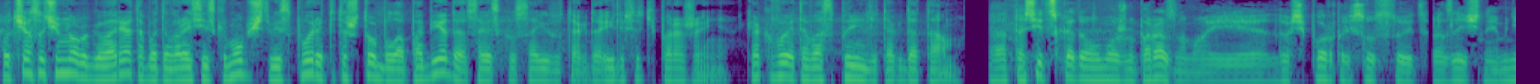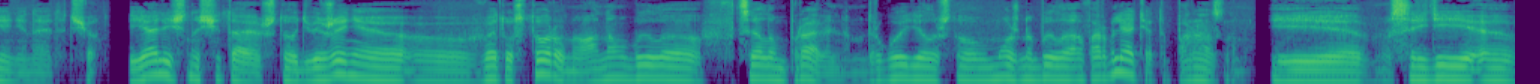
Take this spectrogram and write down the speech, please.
Вот сейчас очень много говорят об этом в российском обществе и спорят, это что была победа Советского Союза тогда? Или все-таки поражение? Как вы это восприняли тогда там? Относиться к этому можно по-разному, и до сих пор присутствуют различные мнения на этот счет. Я лично считаю, что движение э, в эту сторону, оно было в целом правильным. Другое дело, что можно было оформлять это по-разному. И среди, э,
